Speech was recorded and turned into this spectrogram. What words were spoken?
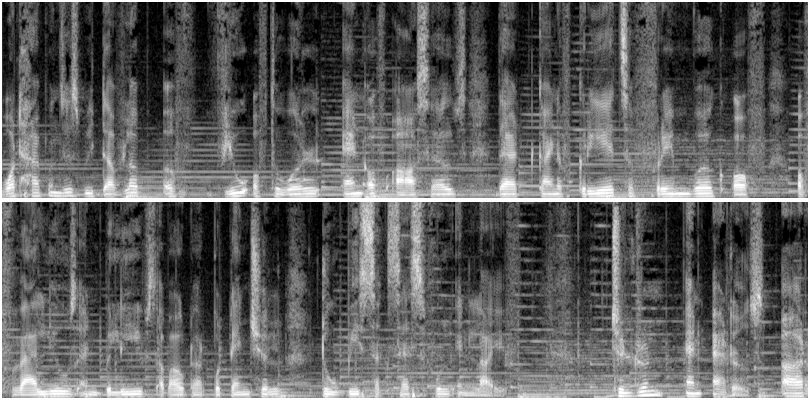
what happens is we develop a view of the world and of ourselves that kind of creates a framework of of values and beliefs about our potential to be successful in life. Children and adults are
